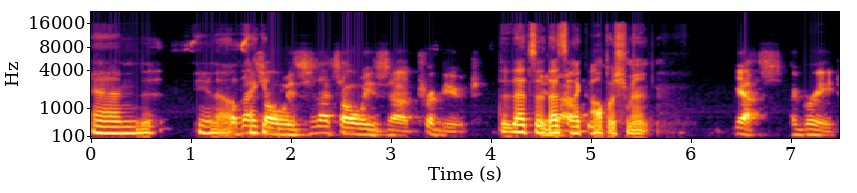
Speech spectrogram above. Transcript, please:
and you know, well, that's always that's always a tribute. That's a that's know. an accomplishment. Yes, agreed.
